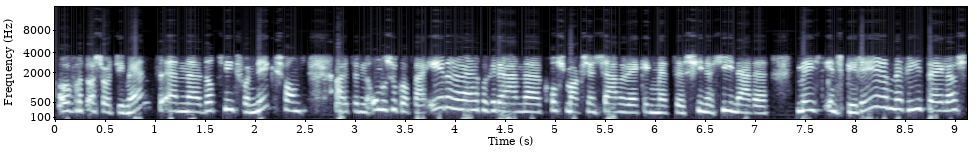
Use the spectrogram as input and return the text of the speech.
over het assortiment. En dat is niet voor niks, want uit een onderzoek wat wij eerder hebben gedaan, Crossmax in samenwerking met Synergie naar de meest inspirerende retailers,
